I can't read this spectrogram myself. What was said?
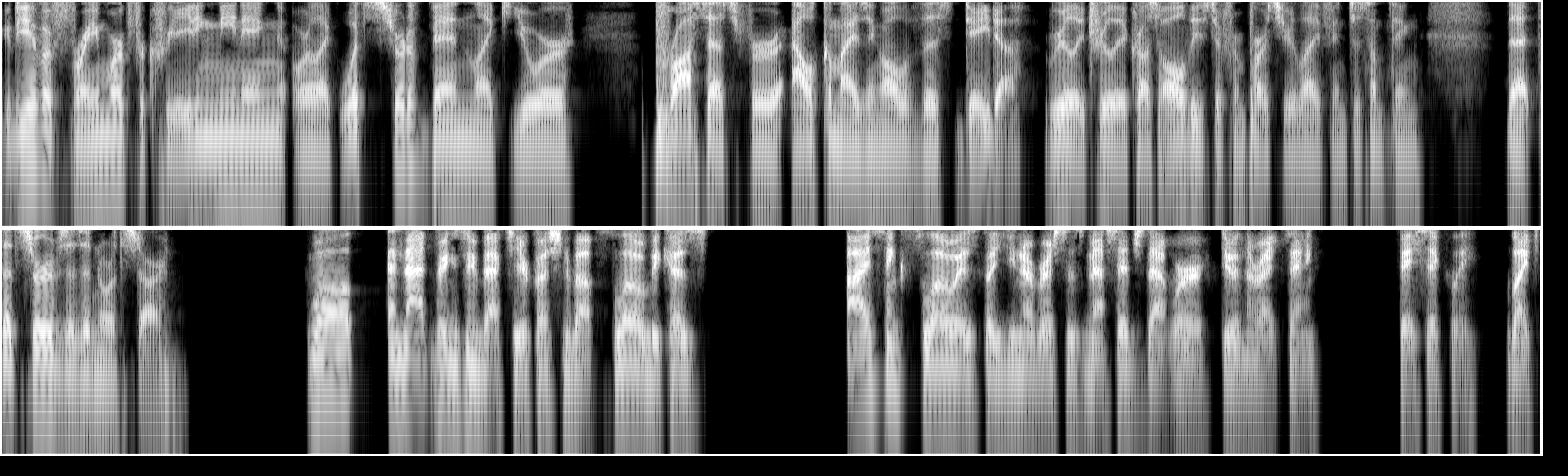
do you have a framework for creating meaning or like what's sort of been like your process for alchemizing all of this data really truly across all these different parts of your life into something that that serves as a north star. Well and that brings me back to your question about flow because i think flow is the universe's message that we're doing the right thing basically. Like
